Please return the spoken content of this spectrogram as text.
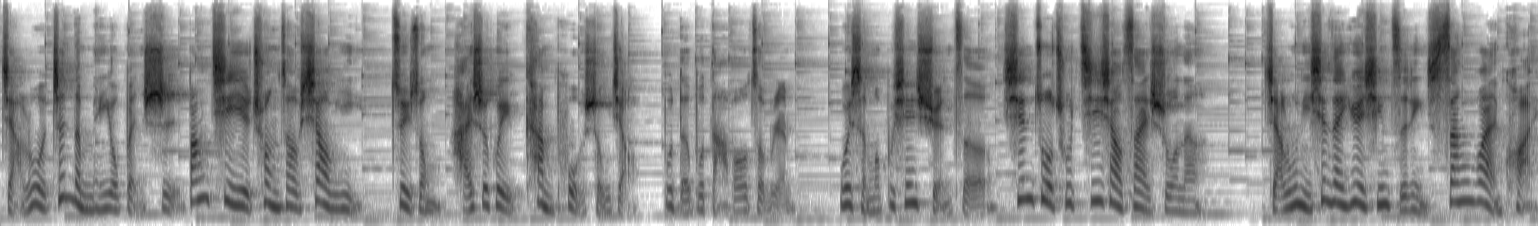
假若真的没有本事帮企业创造效益，最终还是会看破手脚，不得不打包走人。为什么不先选择先做出绩效再说呢？假如你现在月薪只领三万块，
